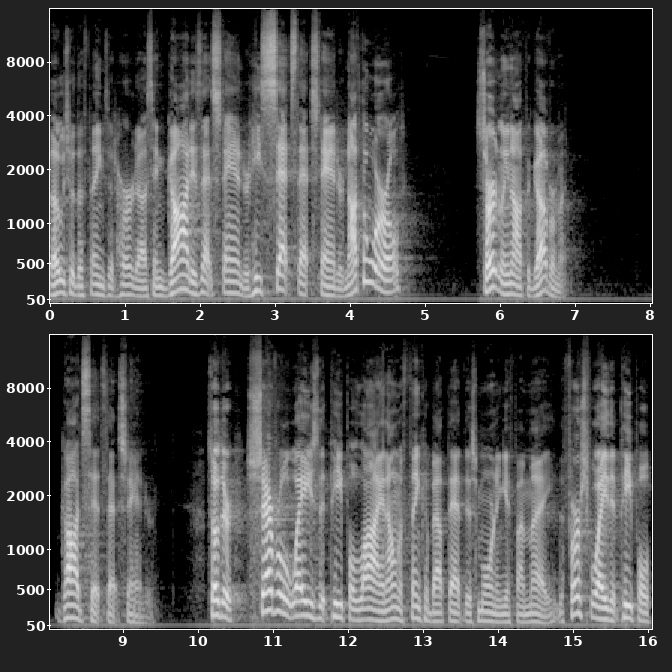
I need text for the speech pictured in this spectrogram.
Those are the things that hurt us. And God is that standard. He sets that standard, not the world, certainly not the government. God sets that standard. So there are several ways that people lie, and I want to think about that this morning, if I may. The first way that people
